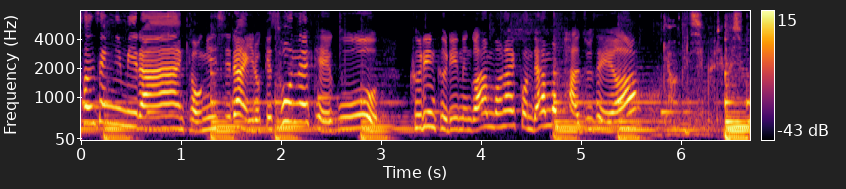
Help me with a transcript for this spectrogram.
선생님이랑 경인 씨랑 이렇게 손을 대고 그림 그리는 거 한번 할 건데 한번 봐주세요. 경인 씨 그리고 싶은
